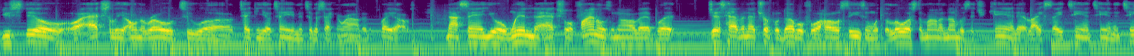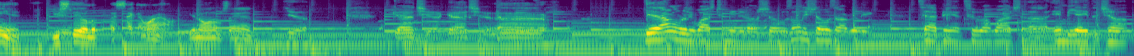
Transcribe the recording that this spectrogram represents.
you still are actually on the road to uh, taking your team into the second round of the playoffs. Not saying you'll win the actual finals and all that, but just having that triple double for a whole season with the lowest amount of numbers that you can at like say 10, 10, and 10, you still look at second round. You know what I'm saying? Yeah, gotcha, gotcha. Uh, yeah, I don't really watch too many of those shows. The only shows that I really tap into, I watch uh, NBA The Jump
